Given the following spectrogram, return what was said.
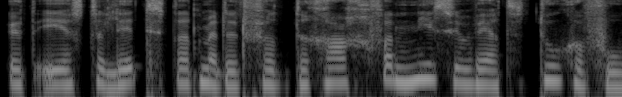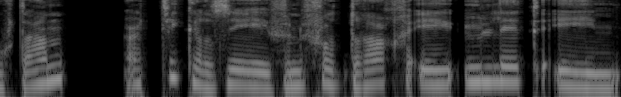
Het eerste lid dat met het verdrag van Nice werd toegevoegd aan artikel 7 Verdrag EU-lid 1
